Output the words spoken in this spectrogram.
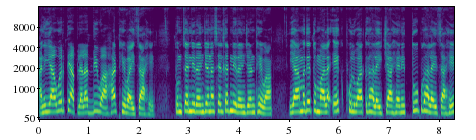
आणि यावरती आपल्याला दिवा हा ठेवायचा आहे. तुमचं निरंजन असेल तर निरंजन ठेवा. यामध्ये तुम्हाला एक फुलवात घालायची आहे आणि तूप घालायचं आहे.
